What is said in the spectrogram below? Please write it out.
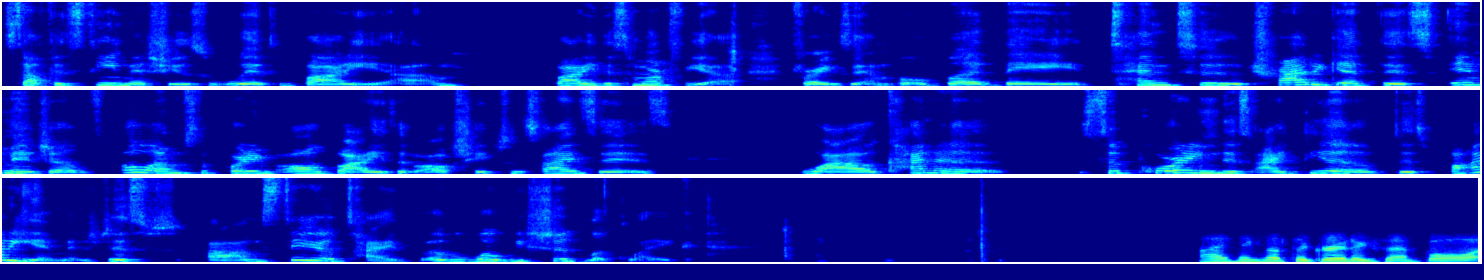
self-esteem issues with body um, body dysmorphia, for example, but they tend to try to get this image of, oh, I'm supporting all bodies of all shapes and sizes, while kind of supporting this idea of this body image, this um, stereotype of what we should look like. I think that's a great example.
